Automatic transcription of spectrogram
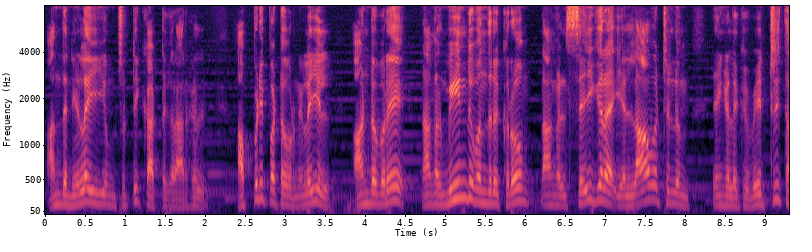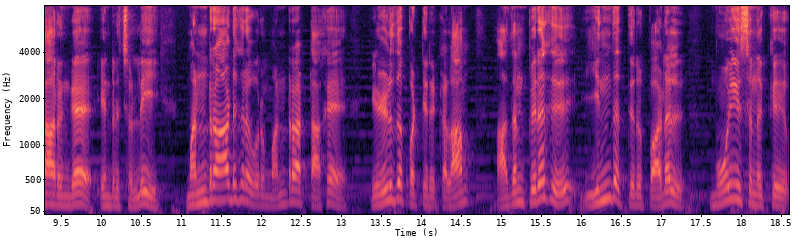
அந்த நிலையையும் சுட்டி காட்டுகிறார்கள் அப்படிப்பட்ட ஒரு நிலையில் ஆண்டவரே நாங்கள் மீண்டு வந்திருக்கிறோம். நாங்கள் செய்கிற எல்லாவற்றிலும் எங்களுக்கு வெற்றி தாருங்க என்று சொல்லி மன்றாடுகிற ஒரு மன்றாட்டாக எழுதப்பட்டிருக்கலாம். அதன் பிறகு இந்த திருப்பாடல் மோயிசனுக்கு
